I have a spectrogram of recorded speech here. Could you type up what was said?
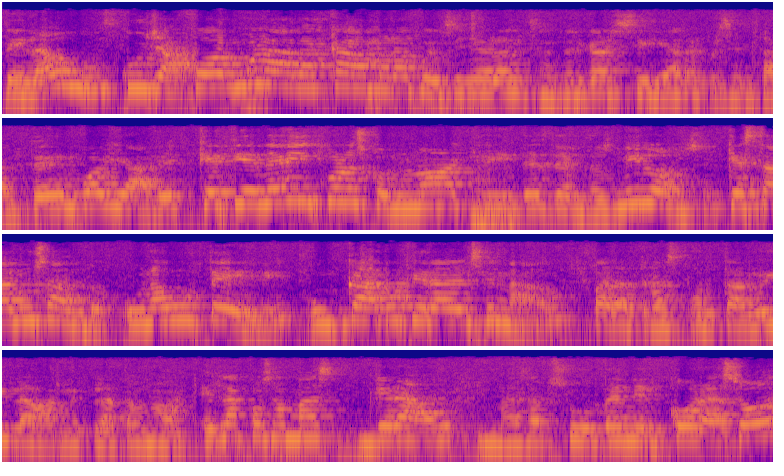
de la U, cuya fórmula a la Cámara fue el señor Alexander García, representante del Guaviare, que tiene vínculos con una actriz desde el 2011, que están usando una UTL, un carro que era del Senado, para transportarlo y lavarle plata a una vaca. Es la cosa más grave y más absurda en el corazón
